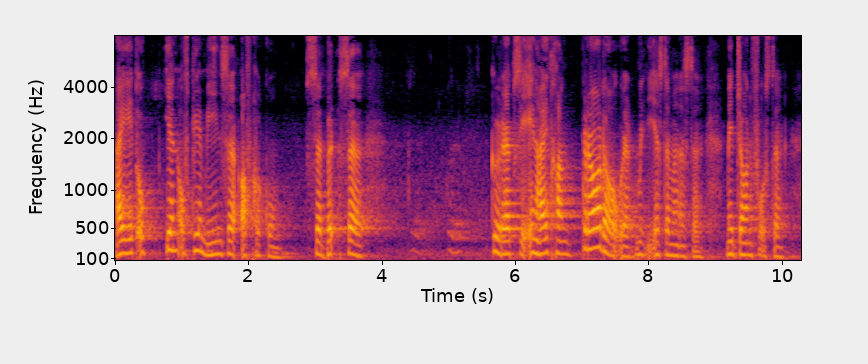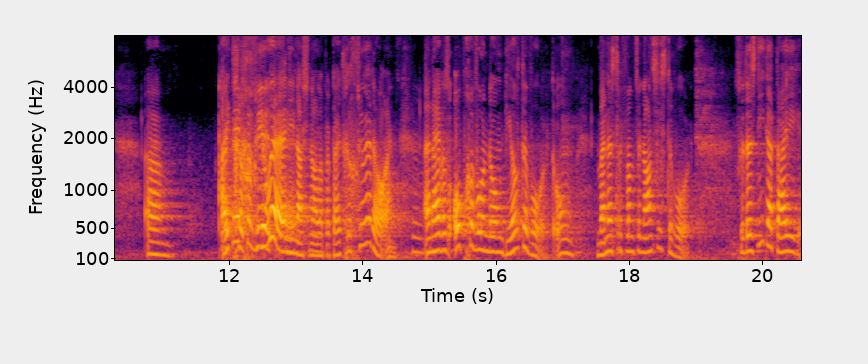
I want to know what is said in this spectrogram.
Hy het op een of twee mense afgekom se se korrupsie en hy het gaan praat daaroor met die eerste minister, met John Foster. Ehm um, hy het geglo in die nasionale party, het geglo daarin. En hy was opgewonde om deel te word, om minister van finansies te word. So dis nie dat hy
